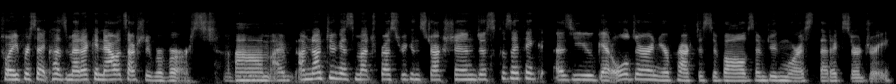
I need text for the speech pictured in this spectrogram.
20% cosmetic, and now it's actually reversed. Mm-hmm. Um, I'm, I'm not doing as much breast reconstruction just because I think as you get older and your practice evolves, I'm doing more aesthetic surgery.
